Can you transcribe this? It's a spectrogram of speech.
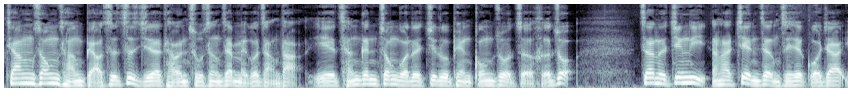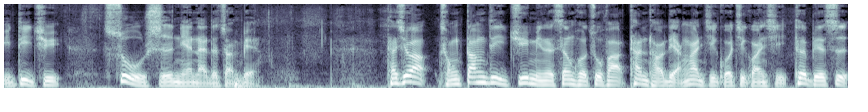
江松长表示，自己在台湾出生，在美国长大，也曾跟中国的纪录片工作者合作。这样的经历让他见证这些国家与地区数十年来的转变。他希望从当地居民的生活出发，探讨两岸及国际关系，特别是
